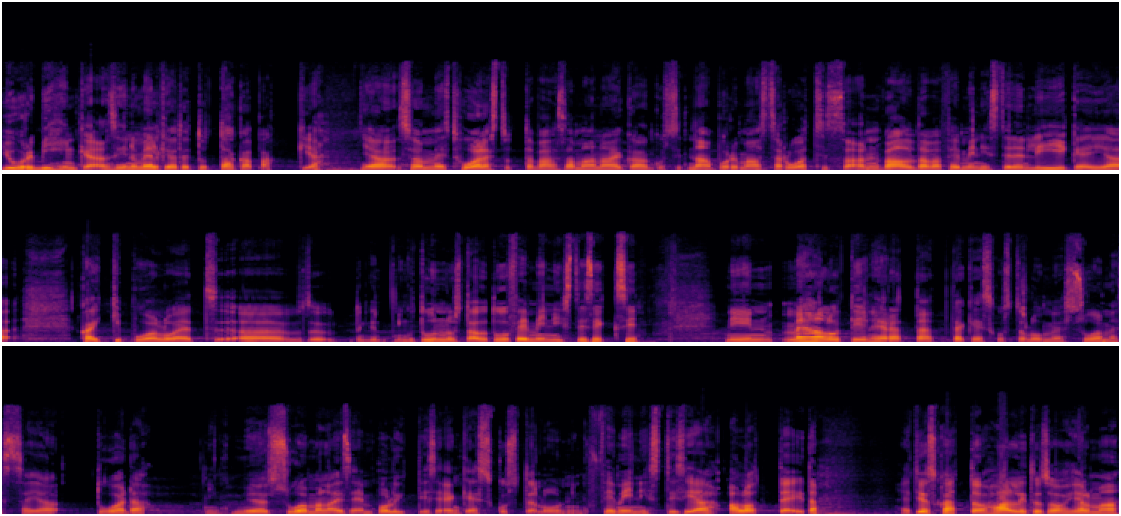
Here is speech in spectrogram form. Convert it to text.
juuri mihinkään. Siinä on melkein otettu takapakkia. Ja se on meistä huolestuttavaa samaan aikaan, kun sit naapurimaassa Ruotsissa on valtava feministinen liike ja kaikki puolueet äh, niin tunnustautuu feministisiksi. Niin me haluttiin herättää tätä keskustelua myös Suomessa ja tuoda niin myös suomalaiseen poliittiseen keskusteluun niin feministisiä aloitteita. Et jos katsoo hallitusohjelmaa,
